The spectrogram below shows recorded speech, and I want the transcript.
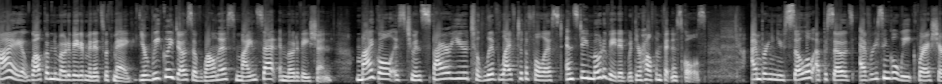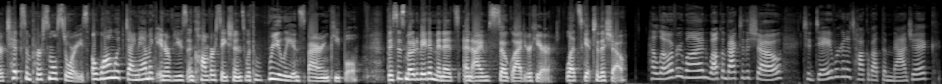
Hi, welcome to Motivated Minutes with Meg, your weekly dose of wellness, mindset, and motivation. My goal is to inspire you to live life to the fullest and stay motivated with your health and fitness goals. I'm bringing you solo episodes every single week where I share tips and personal stories, along with dynamic interviews and conversations with really inspiring people. This is Motivated Minutes, and I'm so glad you're here. Let's get to the show. Hello, everyone. Welcome back to the show. Today, we're going to talk about the magic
